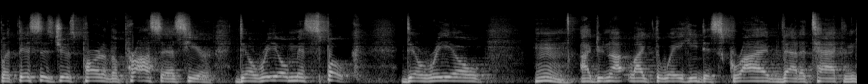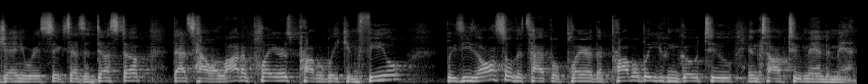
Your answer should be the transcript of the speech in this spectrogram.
but this is just part of the process here. Del Rio misspoke. Del Rio. Hmm, I do not like the way he described that attack in January 6th as a dust up. That's how a lot of players probably can feel, but he's also the type of player that probably you can go to and talk to man to man.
